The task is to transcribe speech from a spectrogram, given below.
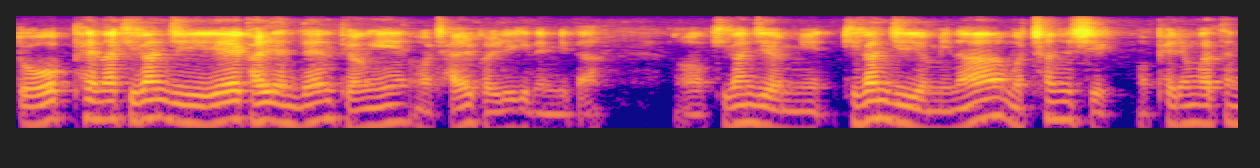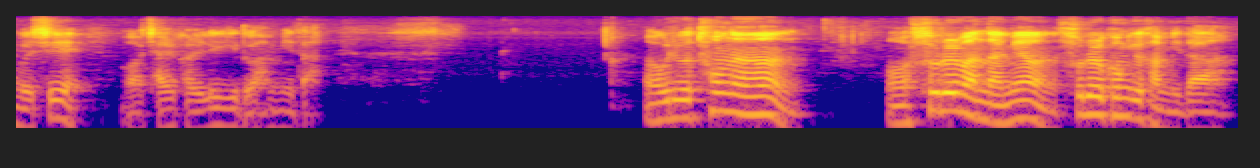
또 폐나 기관지에 관련된 병이 어, 잘 걸리게 됩니다. 어, 기관지염이, 기관지염이나 뭐 천식, 어, 폐렴 같은 것이 어, 잘 걸리기도 합니다. 어, 그리고 토는 어, 술을 만나면 술을 공격합니다.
